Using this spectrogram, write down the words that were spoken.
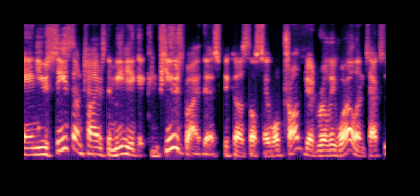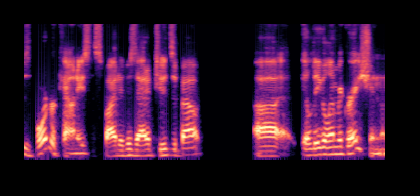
And you see sometimes the media get confused by this because they'll say, "Well, Trump did really well in Texas border counties in spite of his attitudes about uh, illegal immigration.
